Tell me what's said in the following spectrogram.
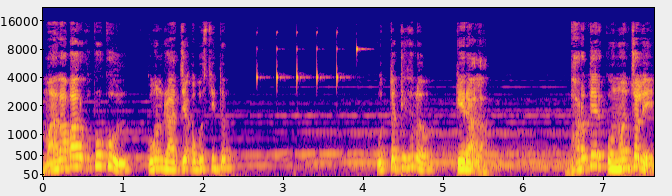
মালাবার উপকূল কোন রাজ্যে অবস্থিত? উত্তরটি হল কেরালা। ভারতের কোন অঞ্চলে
